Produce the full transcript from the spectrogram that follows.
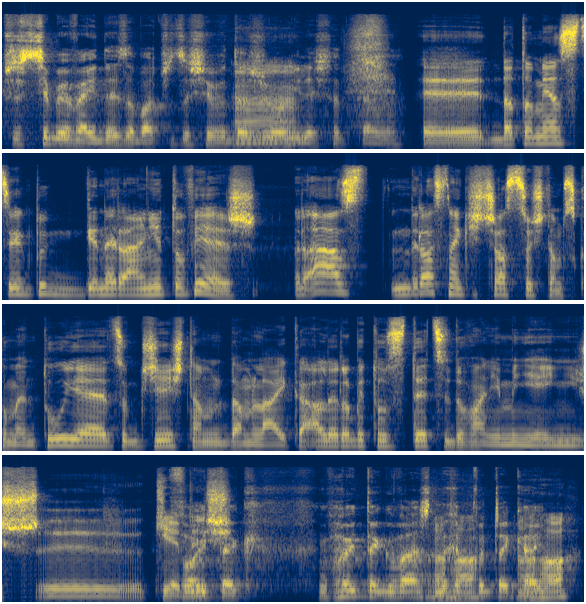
Przez ciebie wejdę, zobaczę, co się wydarzyło a. ileś lat temu. Yy, natomiast jakby generalnie to wiesz raz, raz na jakiś czas coś tam skomentuję, co gdzieś tam dam lajka, ale robię to zdecydowanie mniej niż yy, kiedyś. Wojtek, Wojtek ważny, aha, poczekaj. Aha.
